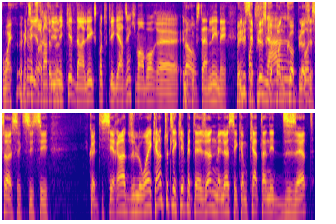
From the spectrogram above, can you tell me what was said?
Oui, mais tu sais, il y a Championnat. 31 équipes dans la ligue. C'est pas tous les gardiens qui vont avoir euh, une Non. Coupe Stanley, mais. Mais, lui, c'est plus que pas une coupe, là, pas c'est ça. C'est- Écoute, il s'est rendu loin. Quand toute l'équipe était jeune, mais là, c'est comme quatre années de disette.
